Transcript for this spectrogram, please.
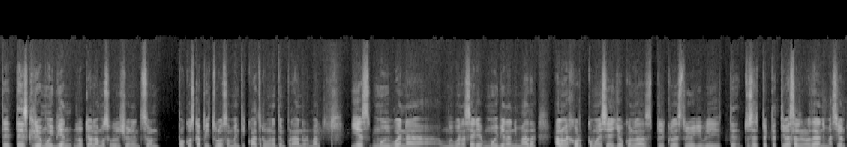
Te, te describe muy bien lo que hablamos sobre un shonen. Son pocos capítulos, son 24 una temporada normal y es muy buena, muy buena serie, muy bien animada. A lo mejor, como decía yo con las películas de Studio Ghibli, te- tus expectativas alrededor de la animación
